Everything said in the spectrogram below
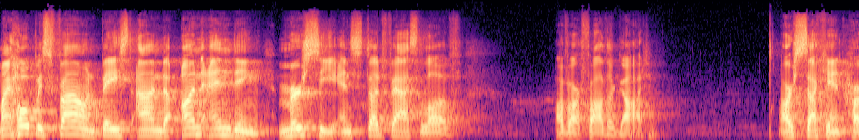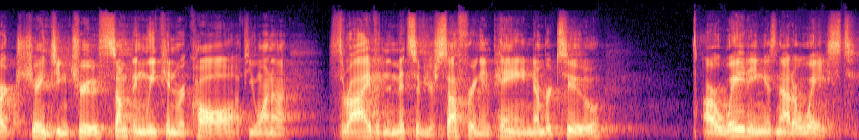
My hope is found based on the unending mercy and steadfast love of our Father God. Our second heart changing truth, something we can recall if you want to thrive in the midst of your suffering and pain. Number two, our waiting is not a waste.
